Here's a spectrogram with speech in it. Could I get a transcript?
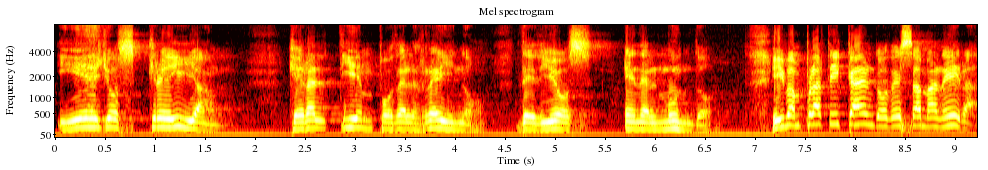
y ellos creían que era el tiempo del reino de Dios en el mundo. Iban platicando de esa manera.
